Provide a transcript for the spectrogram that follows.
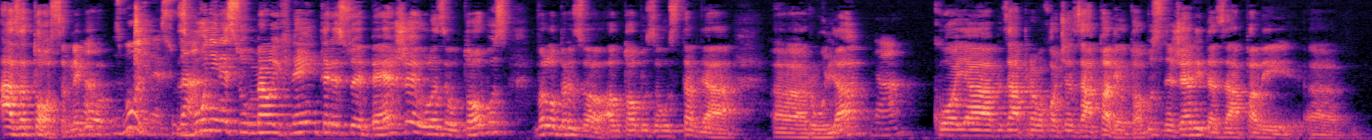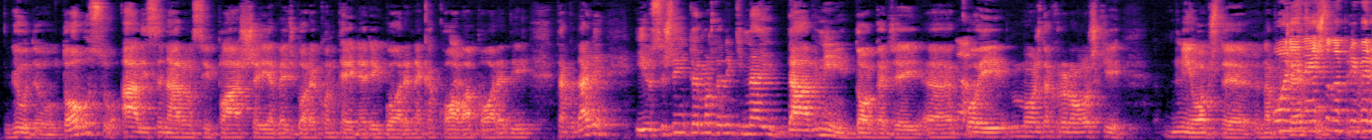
a za to sam, nego... Da, zbunjene su, da. Zbunjene su, malo ih ne interesuje, beže, ulaze u autobus, vrlo brzo autobus zaustavlja uh, rulja, Da. koja zapravo hoće da zapali autobus, ne želi da zapali uh, ljude u autobusu, ali se naravno svi plaše jer već gore kontejneri, gore neka kola pored i tako dalje. I u suštini to je možda neki najdavniji događaj uh, Da. koji možda hronološki nije uopšte na On početku. je nešto, na primjer,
